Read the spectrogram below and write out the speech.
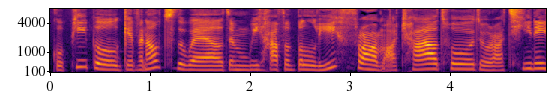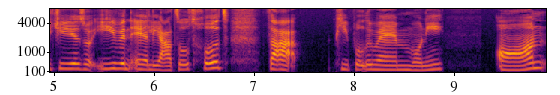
good people given out to the world and we have a belief from our childhood or our teenage years or even early adulthood that people who earn money aren't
